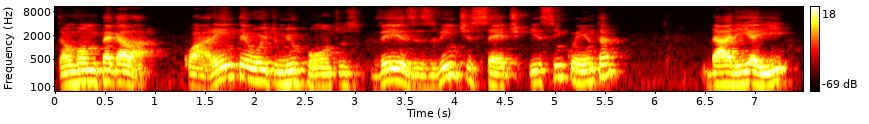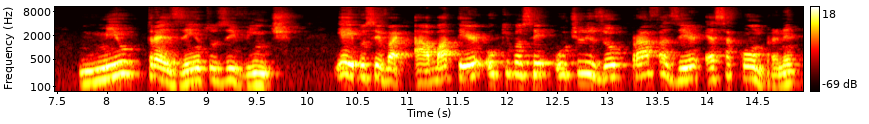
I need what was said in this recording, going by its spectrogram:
Então, vamos pegar lá. 48 mil pontos vezes 27,50 daria aí 1.320. E aí você vai abater o que você utilizou para fazer essa compra, né?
